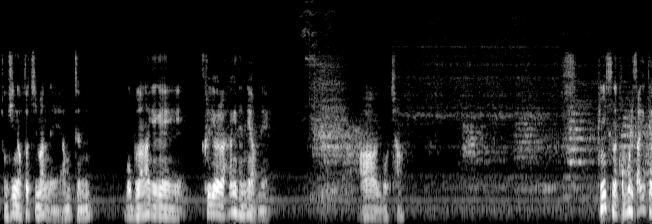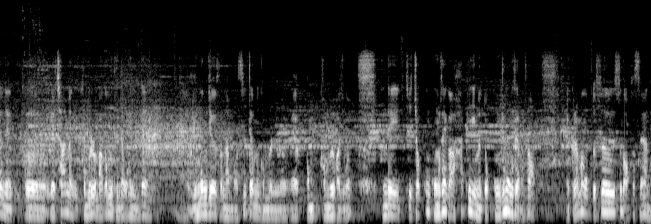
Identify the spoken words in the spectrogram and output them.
정신이 없었지만 네 아무튼 뭐 무난하게 클리어를 하긴 했네요 네. 아 이거 참 피닉스는 건물이 싸기 때문에 그 외차하면 그 건물로 막으면 된다고 했는데 네, 인공지어서나 뭐 쓸데없는 건물로 예, 건- 건물 가지고요 근데 이제 적군 공세가 하필이면 또 공중 공세라서 네, 그런 방법도 쓸 수가 없었어요 네.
